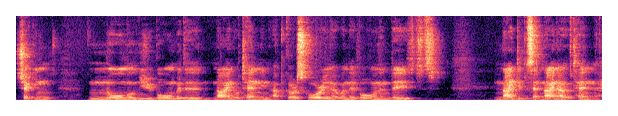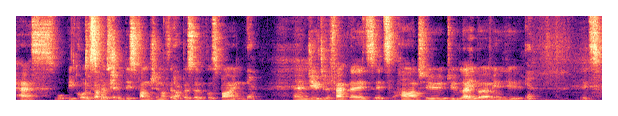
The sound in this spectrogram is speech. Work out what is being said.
checking normal newborn with a nine or ten in Apgar score. You know, when they're born, and they ninety percent, nine out of ten has what we call Dysfunction. dysfunction, dysfunction of the Yeah. upper cervical spine. Yeah. And due to the fact that it's it's hard to do labour. I mean, you, Yeah. it's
